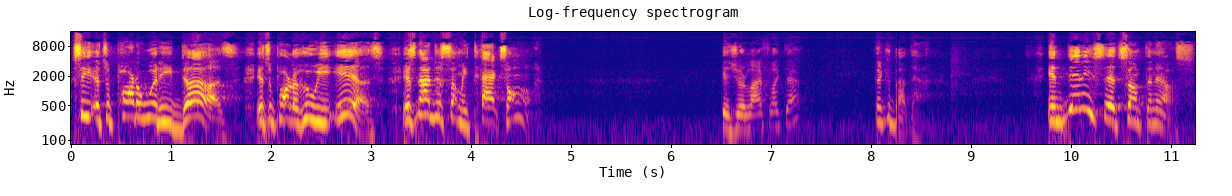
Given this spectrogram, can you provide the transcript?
See, it's a part of what he does. It's a part of who he is. It's not just something he tacks on. Is your life like that? Think about that. And then he said something else.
